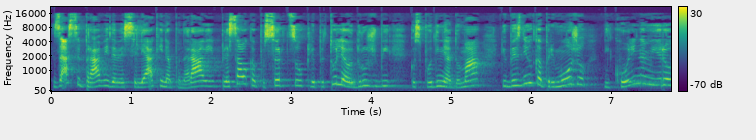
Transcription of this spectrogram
Zase pravi, da je veseljakinja po naravi, plesalka po srcu, klepetulja v družbi, gospodinja doma, ljubeznivka pri možu, nikoli na miru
